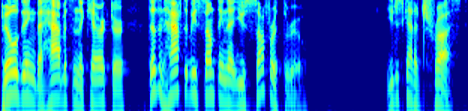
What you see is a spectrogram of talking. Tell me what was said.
Building the habits and the character doesn't have to be something that you suffer through. You just got to trust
